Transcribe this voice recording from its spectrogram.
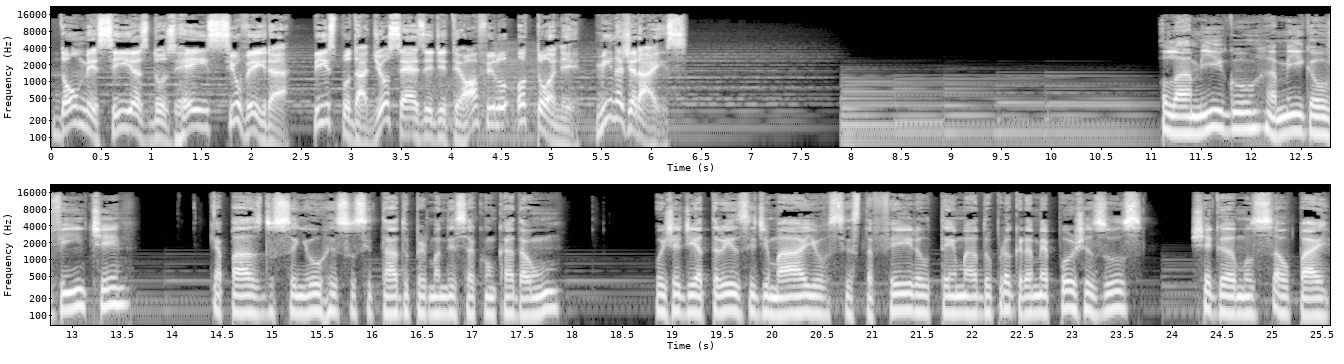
Dom Messias dos Reis Silveira, Bispo da Diocese de Teófilo Otoni, Minas Gerais. Olá, amigo, amiga ouvinte. Que a paz do Senhor ressuscitado permaneça com cada um Hoje é dia 13 de maio, sexta-feira. O tema do programa é Por Jesus Chegamos ao Pai.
